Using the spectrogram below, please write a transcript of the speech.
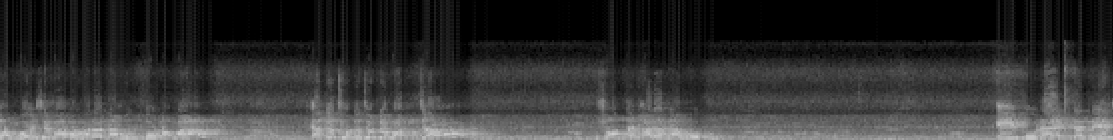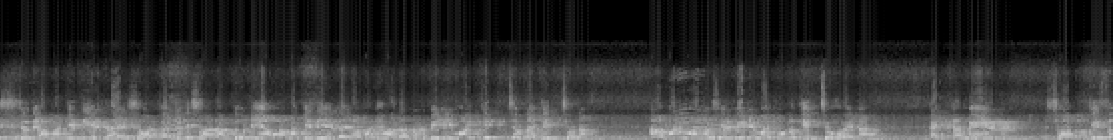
কম বয়সে বাবা হারা না হোক, কোনো মা, এত ছোট ছোট বাচ্চা সন্তান হারা না হোক। এই পুরা একটা দেশ যদি আমাকে দিয়ে দেয়, সরকার যদি সারা দুনিয়াও আমাকে দিয়ে দেয়, আমার হারানোর বিনিময় কিচ্ছু না কিচ্ছু না। আমার মানুষের বিনিময় কোনো কিচ্ছু হয় না। একটা মেয়ের সব কিছু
